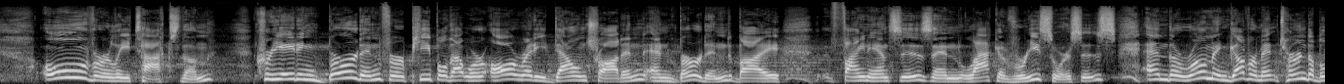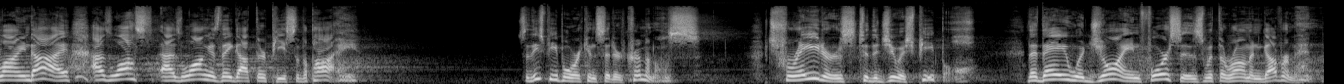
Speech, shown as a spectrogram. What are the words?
overly tax them, creating burden for people that were already downtrodden and burdened by finances and lack of resources. And the Roman government turned a blind eye as, lost, as long as they got their piece of the pie. So these people were considered criminals, traitors to the Jewish people that they would join forces with the Roman government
